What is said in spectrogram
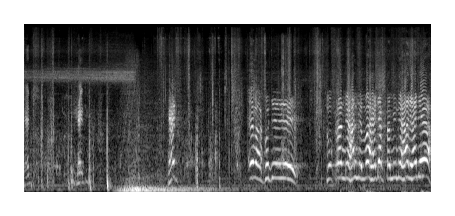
હેડ હેડ હેડ એ વાઘુજી! છોકરા નિહાલ મેલવા હેડ્યા તમે નિહાલ હેડ્યા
